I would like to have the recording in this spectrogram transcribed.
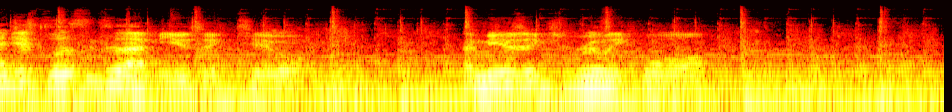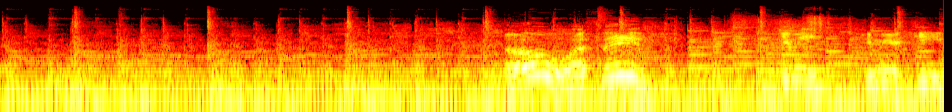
And just listen to that music, too. The music's really cool. Oh, a thief! Gimme! Give me your key.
